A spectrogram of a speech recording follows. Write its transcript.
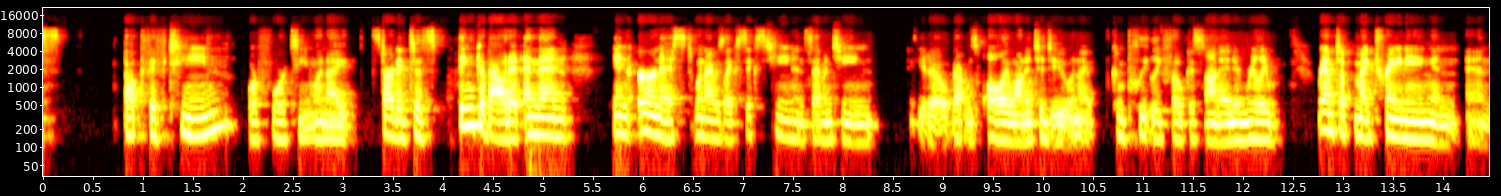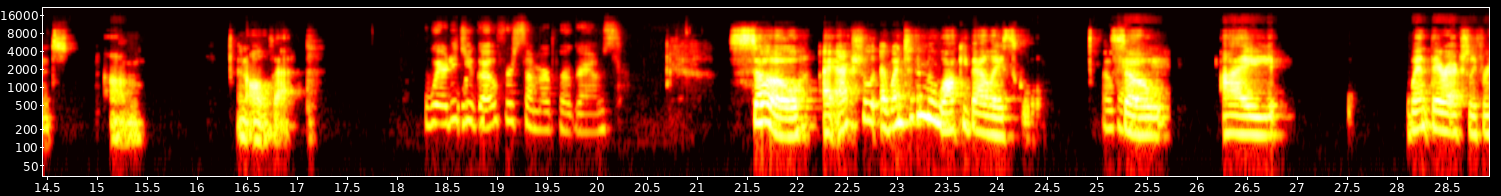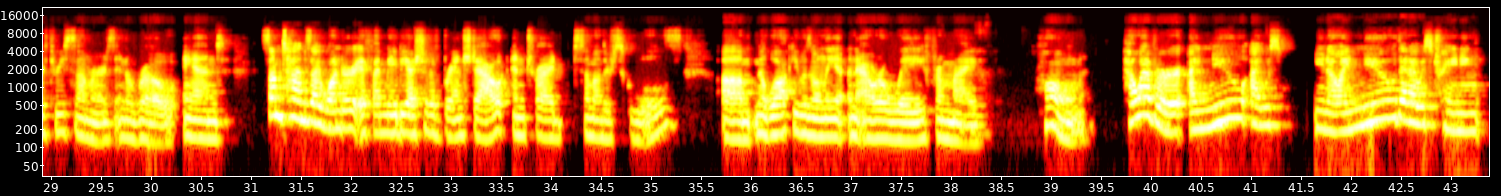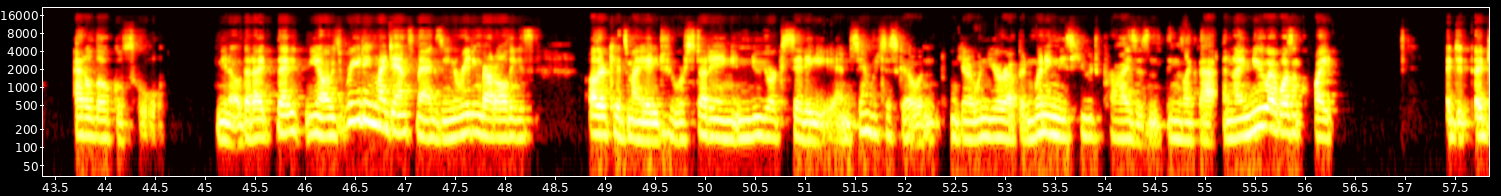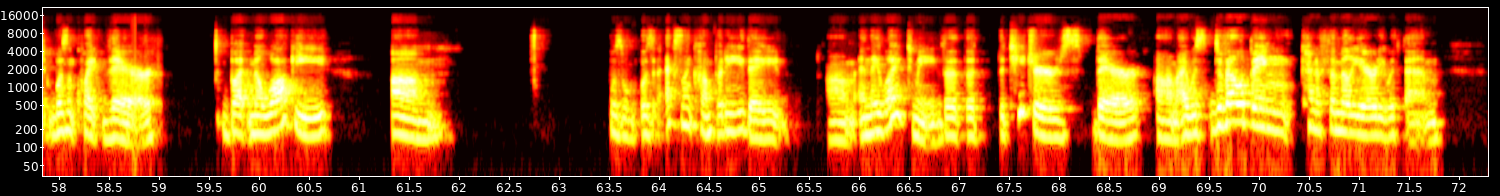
about 15 or 14 when I started to think about it, and then in earnest when I was like 16 and 17. You know that was all I wanted to do, and I completely focused on it and really ramped up my training and and um, and all of that. Where did you go for summer programs? So I actually I went to the Milwaukee Ballet School. Okay. So I went there actually for three summers in a row and sometimes i wonder if i maybe i should have branched out and tried some other schools. Um, milwaukee was only an hour away from my home. However i knew i was you know i knew that i was training at a local school you know that i that you know i was reading my dance magazine reading about all these other kids my age who were studying in New York City and San Francisco and you know in Europe and winning these huge prizes and things like that. And I knew I wasn't quite I did I wasn't quite there, but Milwaukee um, was was an excellent company. They um, and they liked me. The the, the teachers there, um, I was developing kind of familiarity with them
